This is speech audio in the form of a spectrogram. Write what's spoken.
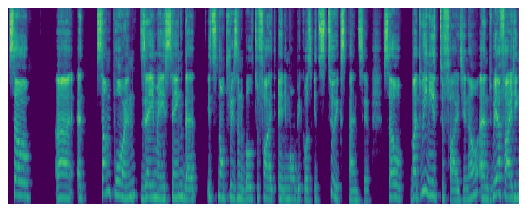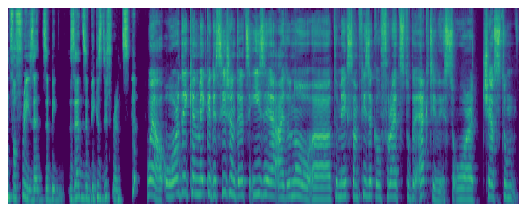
so uh, at some point they may think that it's not reasonable to fight anymore because it's too expensive. So but we need to fight you know and we are fighting for free. That's the big that's the biggest difference. Well or they can make a decision that it's easier i don't know uh, to make some physical threats to the activists or just to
